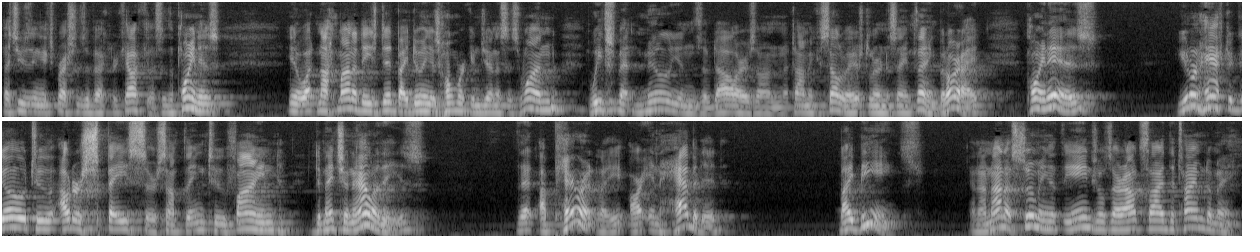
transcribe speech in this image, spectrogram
That's using expressions of vector calculus. So the point is, you know, what Nachmanides did by doing his homework in Genesis 1, we've spent millions of dollars on atomic accelerators to learn the same thing. But all right, point is, you don't have to go to outer space or something to find dimensionalities that apparently are inhabited by beings. And I'm not assuming that the angels are outside the time domain.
